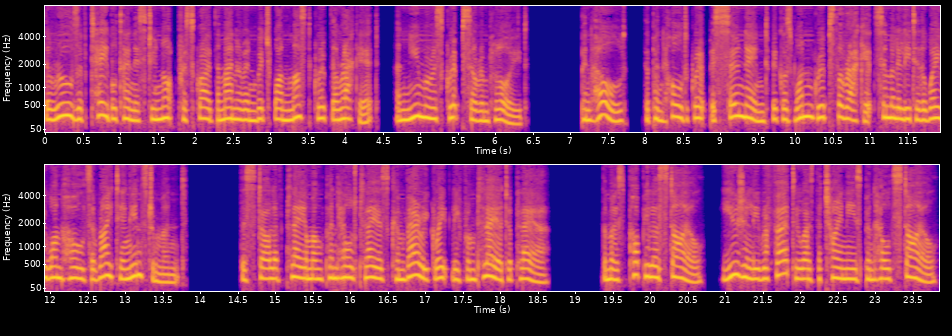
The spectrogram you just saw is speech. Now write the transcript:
The rules of table tennis do not prescribe the manner in which one must grip the racket, and numerous grips are employed. Penhold The penhold grip is so named because one grips the racket similarly to the way one holds a writing instrument. The style of play among penhold players can vary greatly from player to player. the most popular style, usually referred to as the Chinese penhold style,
